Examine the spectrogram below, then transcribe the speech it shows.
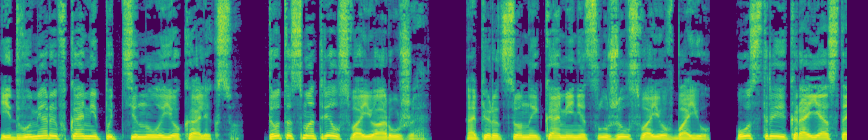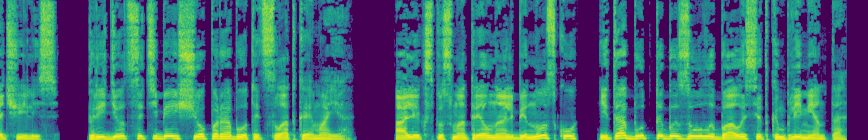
и двумя рывками подтянул ее к Алексу. Тот осмотрел свое оружие. Операционный камень отслужил свое в бою. Острые края сточились. «Придется тебе еще поработать, сладкая моя». Алекс посмотрел на альбиноску, и та будто бы заулыбалась от комплимента.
